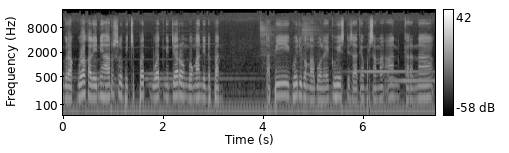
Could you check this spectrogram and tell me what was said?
Gerak gue kali ini harus lebih cepat buat ngejar rombongan di depan. Tapi gue juga nggak boleh egois di saat yang bersamaan karena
